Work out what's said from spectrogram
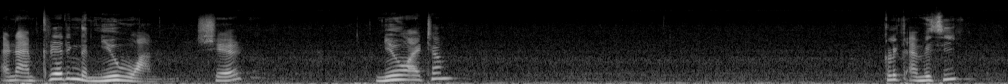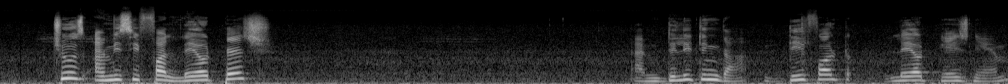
and I'm creating the new one shared new item. Click MVC choose MVC file layout page I'm deleting the default layout page name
